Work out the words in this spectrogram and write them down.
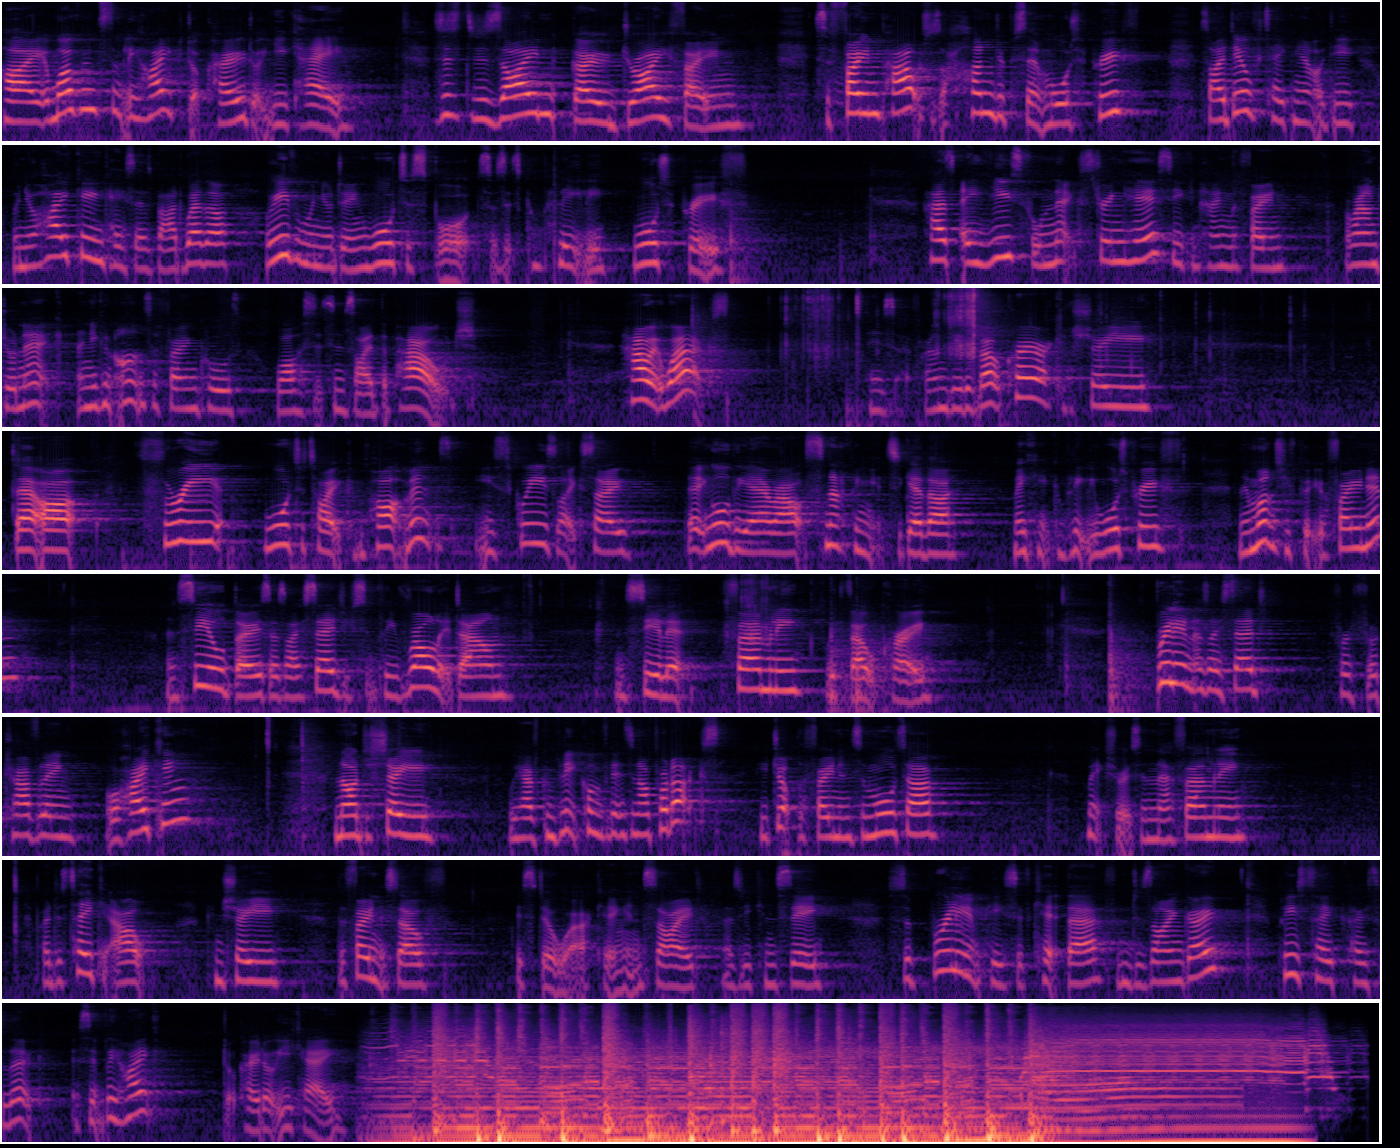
Hi and welcome to simplyhike.co.uk. This is the Design Go Dry Phone. It's a phone pouch, it's 100% waterproof. It's ideal for taking out with you when you're hiking in case there's bad weather or even when you're doing water sports as it's completely waterproof. It Has a useful neck string here so you can hang the phone around your neck and you can answer phone calls whilst it's inside the pouch. How it works is if I undo the Velcro, I can show you. There are three watertight compartments. You squeeze like so, letting all the air out, snapping it together, making it completely waterproof. And then once you've put your phone in and sealed those, as I said, you simply roll it down and seal it firmly with Velcro. Brilliant, as I said, for if you're traveling or hiking. And I'll just show you, we have complete confidence in our products. You drop the phone in some water, make sure it's in there firmly. If I just take it out, I can show you the phone itself is still working inside, as you can see. It's a brilliant piece of kit there from Design Go. Please take a closer look at simplyhike.co.uk.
